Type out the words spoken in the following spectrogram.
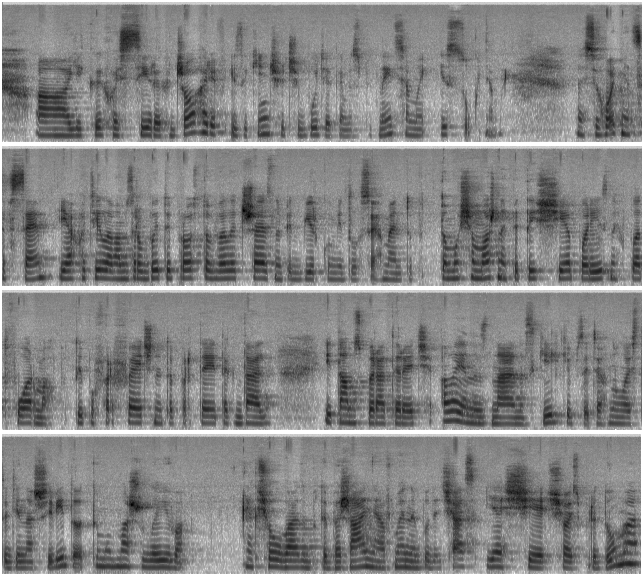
якихось сірих джогерів і закінчуючи будь-якими спідницями і сукнями. На сьогодні це все. Я хотіла вам зробити просто величезну підбірку мідл сегменту, тому що можна піти ще по різних платформах, по типу Farfetch, Net-a-Porter і так далі, і там збирати речі. Але я не знаю, наскільки б затягнулось тоді наше відео, тому можливо. Якщо у вас буде бажання, в мене буде час, я ще щось придумаю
